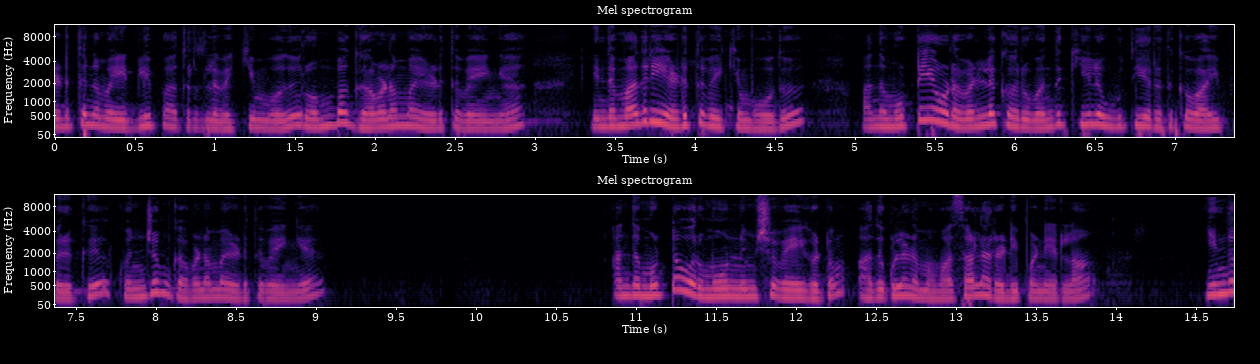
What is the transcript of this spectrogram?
எடுத்து நம்ம இட்லி பாத்திரத்தில் வைக்கும்போது ரொம்ப கவனமாக எடுத்து வைங்க. இந்த மாதிரி எடுத்து வைக்கும்போது அந்த முட்டையோட வெள்ளைக்கரு வந்து கீழே ஊற்றிறதுக்கு வாய்ப்பு இருக்குது கொஞ்சம் கவனமாக எடுத்து வைங்க. அந்த முட்டை ஒரு மூணு நிமிஷம் வேகட்டும். அதுக்குள்ளே நம்ம மசாலா ரெடி பண்ணிடலாம். இந்த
